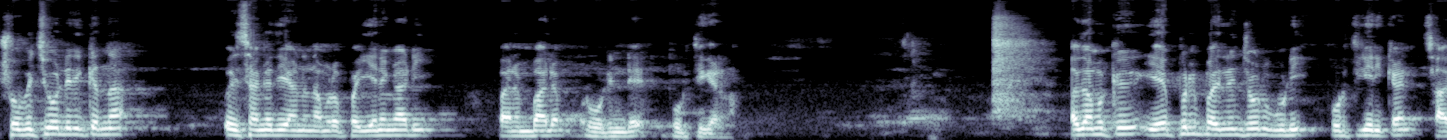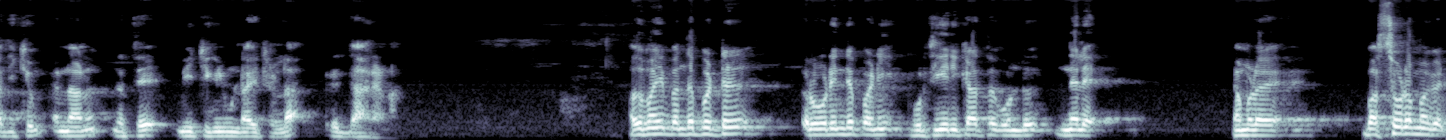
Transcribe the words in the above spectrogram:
ക്ഷോഭിച്ചുകൊണ്ടിരിക്കുന്ന ഒരു സംഗതിയാണ് നമ്മുടെ പയ്യനങ്ങാടി പനമ്പാലം റോഡിന്റെ പൂർത്തീകരണം. അത് നമുക്ക് ഏപ്രിൽ പതിനഞ്ചോടുകൂടി പൂർത്തീകരിക്കാൻ സാധിക്കും എന്നാണ് ഇന്നത്തെ മീറ്റിംഗിൽ ഉണ്ടായിട്ടുള്ള ഒരു ധാരണ. അതുമായി ബന്ധപ്പെട്ട് റോഡിന്റെ പണി പൂർത്തീകരിക്കാത്തത് കൊണ്ട് ഇന്നലെ നമ്മുടെ ബസ് ഉടമകൾ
